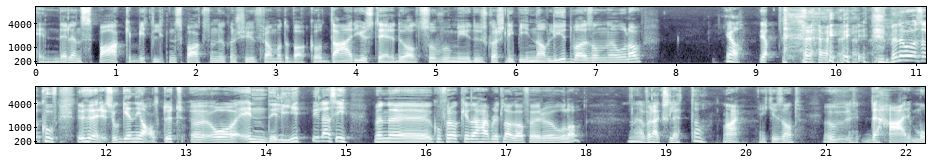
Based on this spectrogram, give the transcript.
hendel, en spak, bitte liten spak som du kan skyve fram og tilbake. Og der justerer du altså hvor mye du skal slippe inn av lyd. Var det sånn, Olav? Ja. ja. Men det, altså, det, høres jo genialt ut, og endelig, vil jeg si. Men hvorfor har ikke det her blitt laga før, Olav? Nei, for det er ikke så lett, da. Nei, ikke sant? Det her må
